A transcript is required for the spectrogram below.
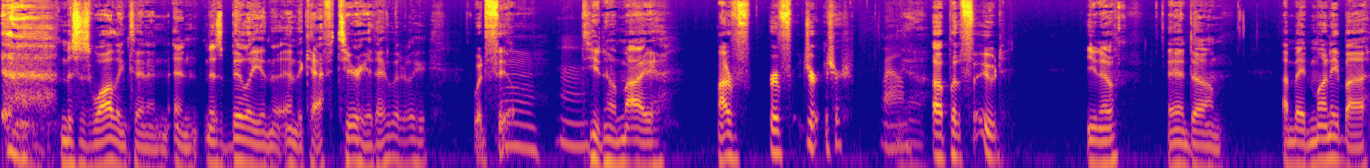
Mrs. Wallington and, and Miss Billy in the in the cafeteria. They literally would fill, you know, my my refrigerator Wow. Yeah. up with food, you know, and um, I made money by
